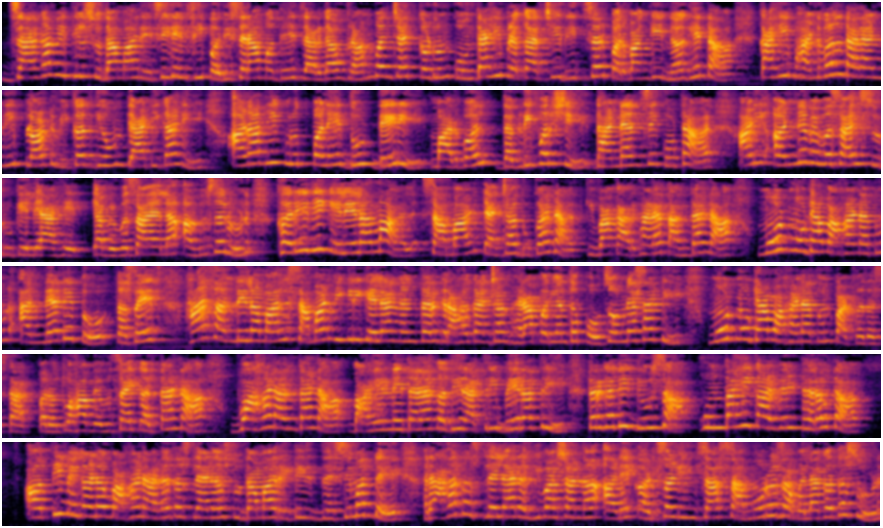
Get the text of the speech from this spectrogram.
जारगाव येथील सुदामा रेसिडेन्सी परिसरामध्ये जारगाव ग्रामपंचायतकडून कोणत्याही प्रकारची रीतसर परवानगी न घेता काही भांडवलदारांनी प्लॉट विकत घेऊन त्या ठिकाणी अनाधिकृतपणे दूध डेअरी मार्बल दगडी फरशी धान्यांचे कोठार आणि अन्य व्यवसाय सुरू केले आहेत. या व्यवसायाला अनुसरून खरेदी केलेला माल सामान त्यांच्या दुकानात किंवा कारखान्यात आणताना मोठमोठ्या वाहनातून आणण्यात येतो. तसेच हाच आणलेला माल सामान विक विक्री केल्यानंतर ग्राहकांच्या घरापर्यंत पोहोचवण्यासाठी मोठमोठ्या वाहनातून पाठवत असतात. परंतु हा व्यवसाय करताना वाहन आणताना बाहेर नेताना कधी रात्री बेरात्री तर कधी दिवसा कोणताही काळवेळ ठरवता अतिवेगानं वाहन आणत असल्यानं सुदामा रेटिडेन्सीमध्ये राहत असलेल्या रहिवाशांना अनेक अडचणींचा सामोरं जावं लागत असून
